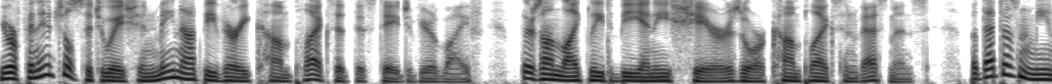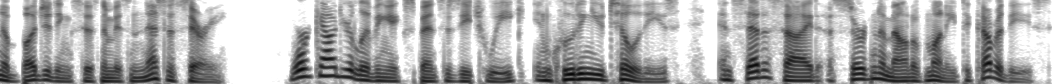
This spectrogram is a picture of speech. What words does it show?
Your financial situation may not be very complex at this stage of your life. There's unlikely to be any shares or complex investments, but that doesn't mean a budgeting system isn't necessary. Work out your living expenses each week, including utilities, and set aside a certain amount of money to cover these.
